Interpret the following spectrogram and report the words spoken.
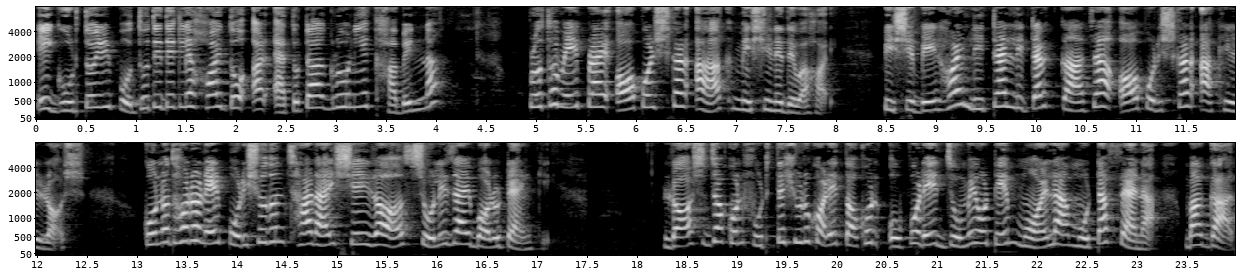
এই গুড় তৈরির পদ্ধতি দেখলে হয়তো আর এতটা আগ্রহ নিয়ে খাবেন না? প্রথমে প্রায় অপরিষ্কার আখ মেশিনে দেওয়া হয়। পিষে বের হয় লিটার লিটার কাঁচা অপরিষ্কার আখের রস। কোনো ধরনের পরিশোধন ছাড়াই সেই রস চলে যায় বড় ট্যাঙ্কে রস যখন ফুটতে শুরু করে, তখন ওপরে জমে ওঠে ময়লা, মোটা ফেনা বা গাদ।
